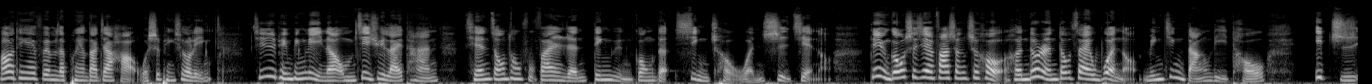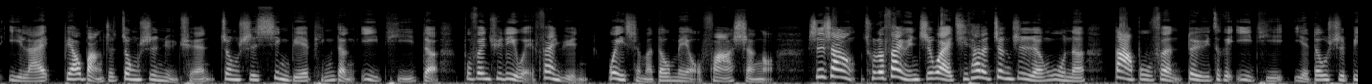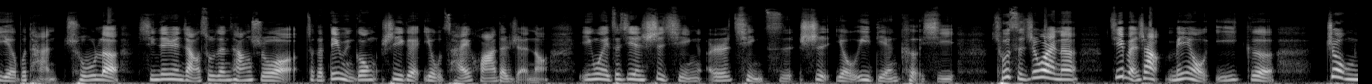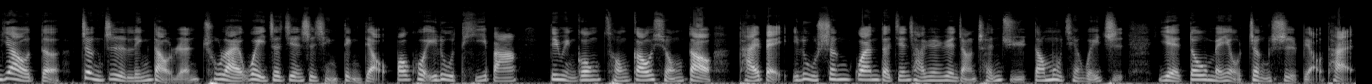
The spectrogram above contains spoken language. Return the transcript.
好好听 FM 的朋友，大家好，我是平秀玲。今日评评理呢，我们继续来谈前总统府发言人丁允恭的性丑闻事件哦。丁允恭事件发生之后，很多人都在问哦，民进党里头。一直以来标榜着重视女权、重视性别平等议题的不分区立委范云，为什么都没有发声哦？事实上，除了范云之外，其他的政治人物呢，大部分对于这个议题也都是避而不谈。除了行政院长苏贞昌说，这个丁允恭是一个有才华的人哦，因为这件事情而请辞是有一点可惜。除此之外呢，基本上没有一个。重要的政治领导人出来为这件事情定调，包括一路提拔丁允恭从高雄到台北一路升官的监察院院长陈菊，到目前为止也都没有正式表态。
